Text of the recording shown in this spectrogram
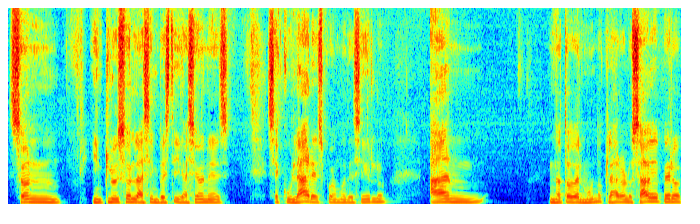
son incluso las investigaciones seculares, podemos decirlo, han, no todo el mundo, claro, lo sabe, pero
